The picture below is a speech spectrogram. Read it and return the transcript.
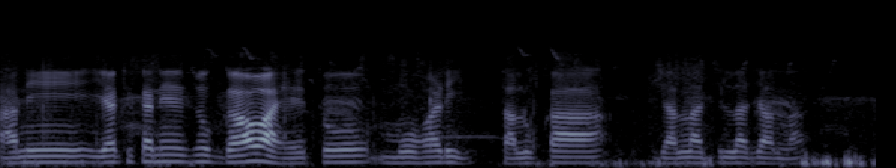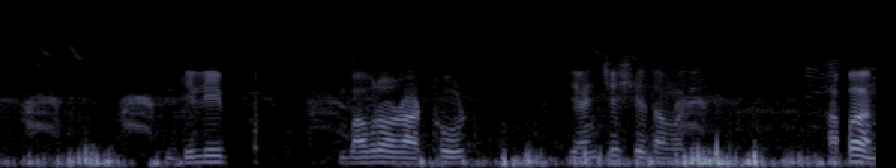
आणि या ठिकाणी जो गाव आहे तो मोहाडी तालुका जालना जिल्हा जालना. दिलीप बाबुराव राठोड यांच्या शेतामध्ये. आपण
